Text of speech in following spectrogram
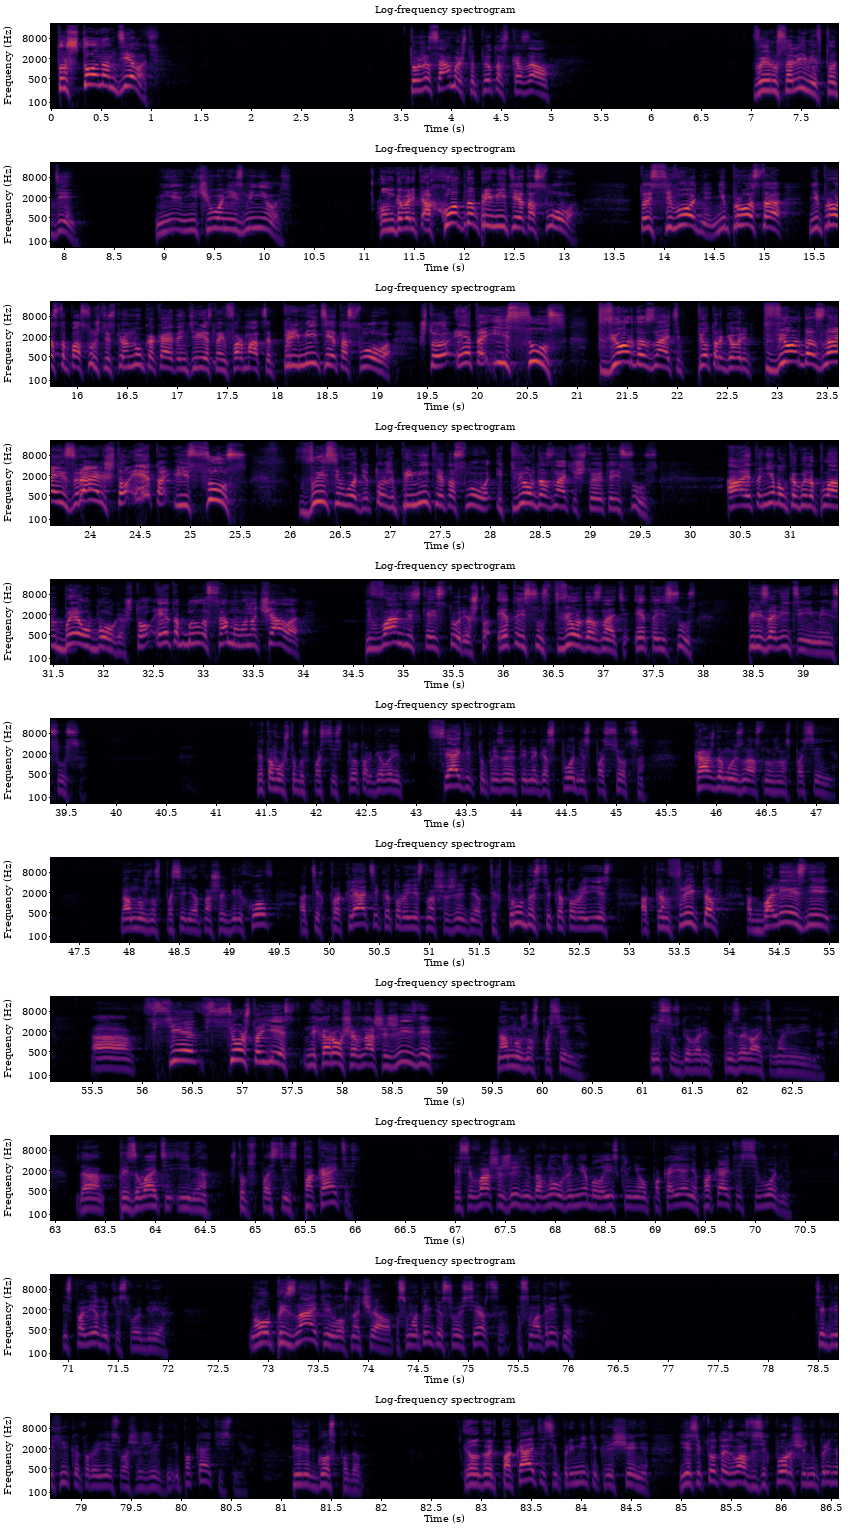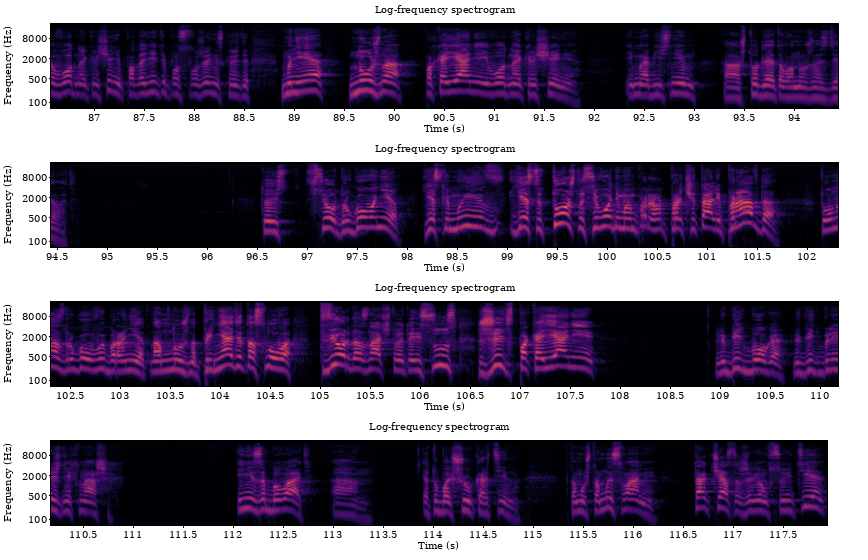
то что нам делать? То же самое, что Петр сказал в Иерусалиме в тот день. ничего не изменилось. Он говорит, охотно примите это слово. То есть сегодня не просто, не просто послушайте, скажите, ну какая-то интересная информация, примите это слово, что это Иисус. Твердо знайте, Петр говорит, твердо знай Израиль, что это Иисус. Вы сегодня тоже примите это слово и твердо знайте, что это Иисус а это не был какой-то план Б у Бога, что это было с самого начала евангельская история, что это Иисус, твердо знайте, это Иисус. Призовите имя Иисуса. Для того, чтобы спастись. Петр говорит, всякий, кто призовет имя Господне, спасется. Каждому из нас нужно спасение. Нам нужно спасение от наших грехов, от тех проклятий, которые есть в нашей жизни, от тех трудностей, которые есть, от конфликтов, от болезней. А, все, все, что есть нехорошее в нашей жизни – нам нужно спасение. Иисус говорит, призывайте мое имя. Да, призывайте имя, чтобы спастись. Покайтесь. Если в вашей жизни давно уже не было искреннего покаяния, покайтесь сегодня. Исповедуйте свой грех. Но признайте его сначала, посмотрите в свое сердце, посмотрите те грехи, которые есть в вашей жизни, и покайтесь в них перед Господом. И он говорит, покайтесь и примите крещение. Если кто-то из вас до сих пор еще не принял водное крещение, подойдите после служения и скажите, мне нужно покаяние и водное крещение. И мы объясним, а, что для этого нужно сделать. То есть все, другого нет. Если, мы, если то, что сегодня мы прочитали, правда, то у нас другого выбора нет. Нам нужно принять это слово, твердо знать, что это Иисус, жить в покаянии, любить Бога, любить ближних наших. И не забывать а, эту большую картину. Потому что мы с вами так часто живем в суете,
